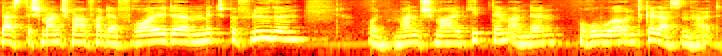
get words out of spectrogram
lass dich manchmal von der Freude mit beflügeln und manchmal gib dem anderen Ruhe und Gelassenheit.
